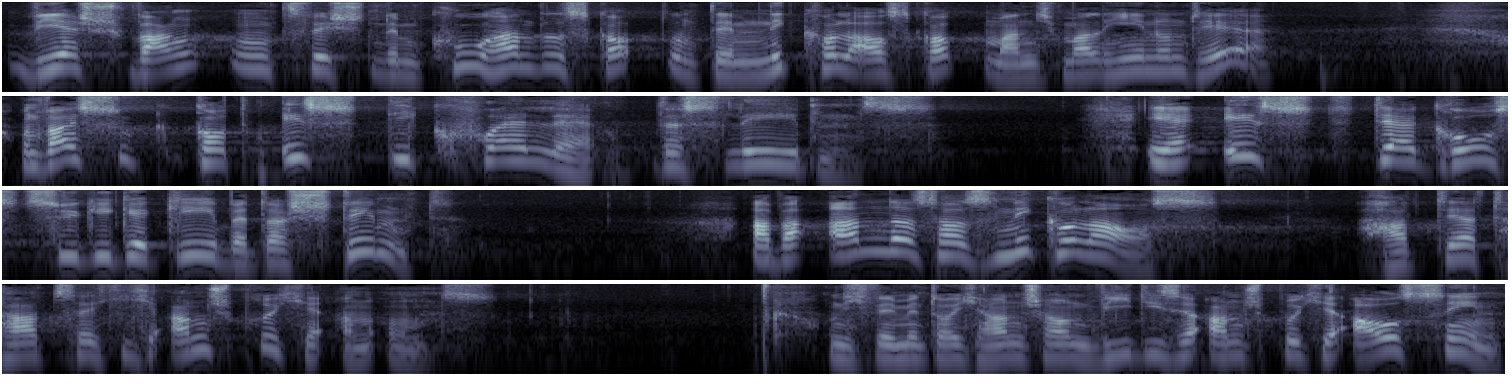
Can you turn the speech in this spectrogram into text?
wir schwanken zwischen dem Kuhhandelsgott und dem Nikolausgott manchmal hin und her. Und weißt du, Gott ist die Quelle des Lebens. Er ist der großzügige Geber, das stimmt. Aber anders als Nikolaus hat er tatsächlich Ansprüche an uns. Und ich will mit euch anschauen, wie diese Ansprüche aussehen.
